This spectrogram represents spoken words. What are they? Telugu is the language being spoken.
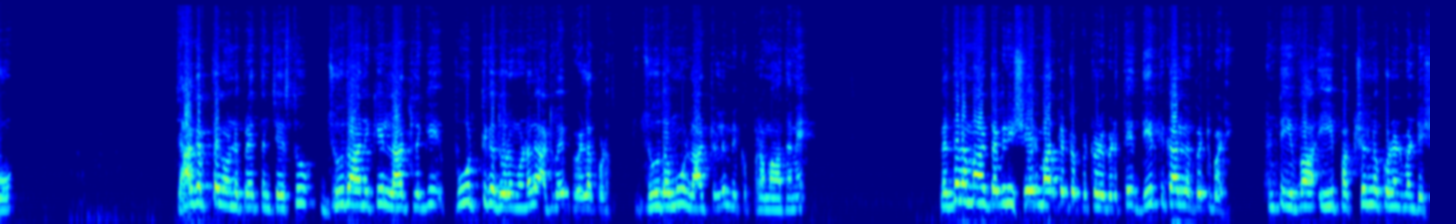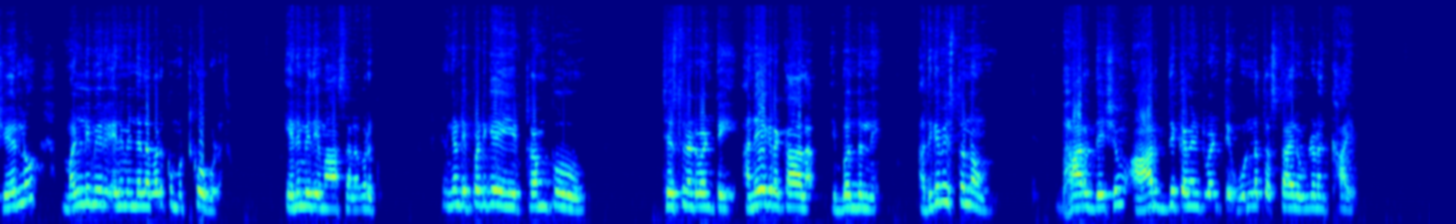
జాగ్రత్తగా ఉండే ప్రయత్నం చేస్తూ జూదానికి లాట్లకి పూర్తిగా దూరంగా ఉండాలి అటువైపు వెళ్ళకూడదు. జూదము లాట్లు మీకు ప్రమాదమే. పెద్దల మాట విని షేర్ మార్కెట్లో పెట్టుబడి పెడితే దీర్ఘకాలిక పెట్టుబడి. అంటే ఇవా ఈ పక్షంలో కొన్నటువంటి షేర్లు మళ్ళీ మీరు ఎనిమిది నెలల వరకు ముట్టుకోకూడదు. ఎనిమిది మాసాల వరకు. ఎందుకంటే ఇప్పటికే ఈ ట్రంప్ చేస్తున్నటువంటి అనేక రకాల ఇబ్బందుల్ని అధిగమిస్తున్నాం. భారతదేశం ఆర్థికమైనటువంటి ఉన్నత స్థాయిలో ఉండడం ఖాయం.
